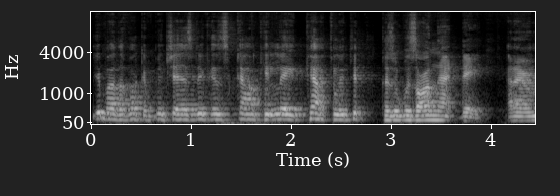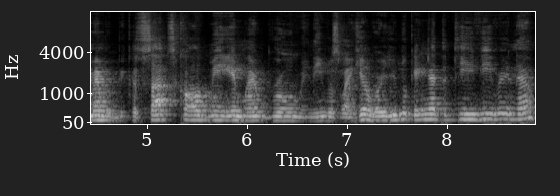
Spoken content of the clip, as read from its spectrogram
You motherfucking bitch ass niggas calculate, calculate, because it was on that day. And I remember because Sox called me in my room and he was like, Yo, are you looking at the TV right now?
